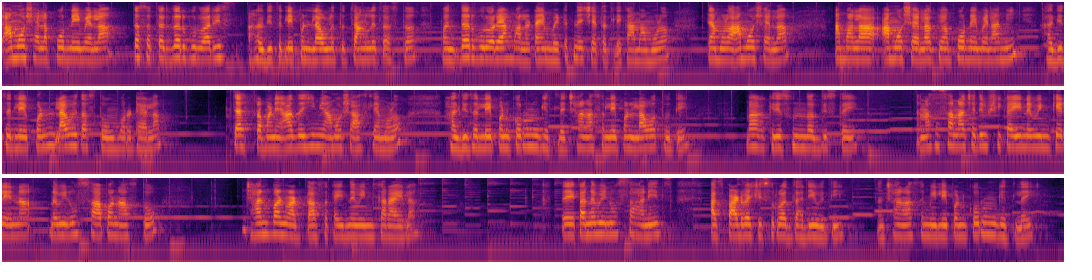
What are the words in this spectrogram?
आमोशाला पौर्णिमेला तसं तर दर गुरुवारीच हळदीचं लेपण लावलं तर चांगलंच असतं पण दर गुरुवारी आम्हाला टाईम भेटत नाही शेतातले कामामुळं. त्यामुळं आमोशाला आम्हाला आमोशाला किंवा पौर्णिमेला आम्ही हळदीचं लेपण लावत असतो उंबरठ्याला. त्याचप्रमाणे आजही मी आमोशा असल्यामुळं हळदीचं लेपण करून घेतलं छान असं लेपण लावत होते. बघा किती सुंदर दिसतंय. आणि असं सणाच्या दिवशी काही नवीन केले ना नवीन उत्साह पण असतो. छान पण वाटतं असं काही नवीन करायला. तर एका नवीन उत्साहानेच आज पाडव्याची सुरुवात झाली होती. छान असं मी लेपण करून घेतलं आहे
